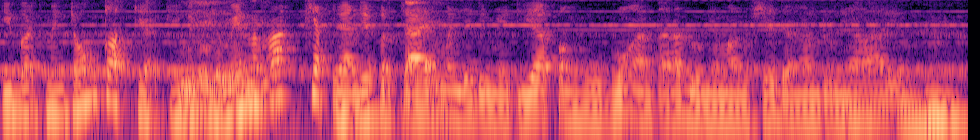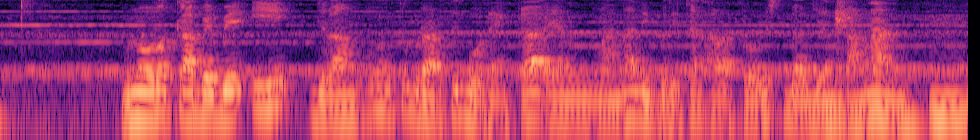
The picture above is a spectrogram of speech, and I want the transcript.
Ibarat main congklak ya kayak gitu. Mainan rakyat ya. yang dipercaya menjadi media penghubung antara dunia manusia dengan dunia lain. Hmm. Menurut KBBI, jelangkung itu berarti boneka yang mana diberikan alat tulis di bagian tangan. Hmm.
